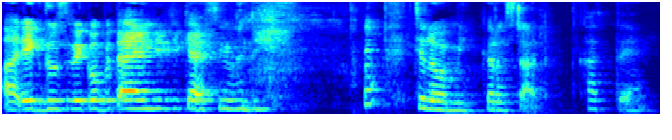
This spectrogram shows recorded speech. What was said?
और एक दूसरे को बताएँगे कि कैसी बनी। चलो मम्मी करो स्टार्ट खाते हैं।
